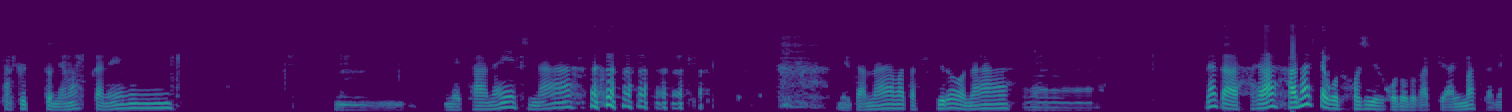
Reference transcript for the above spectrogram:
サクッと寝ますかね。うん、寝たねえしな。寝たな、また作ろうな。うんなんか、話したこと欲しいこととかってありますかね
